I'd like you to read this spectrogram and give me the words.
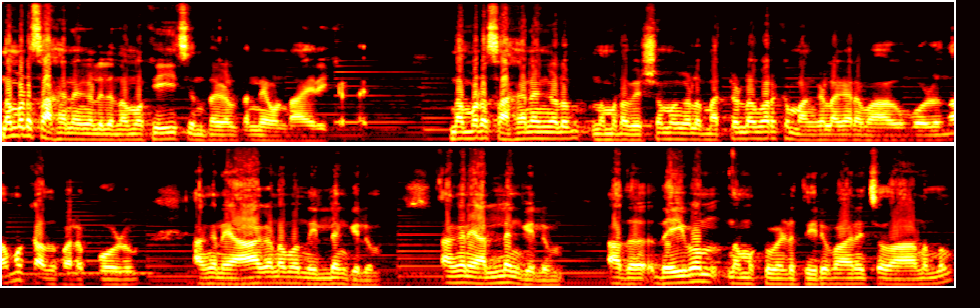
നമ്മുടെ സഹനങ്ങളിൽ നമുക്ക് ഈ ചിന്തകൾ തന്നെ ഉണ്ടായിരിക്കട്ടെ. നമ്മുടെ സഹനങ്ങളും നമ്മുടെ വിഷമങ്ങളും മറ്റുള്ളവർക്ക് മംഗളകരമാകുമ്പോൾ നമുക്കത് പലപ്പോഴും അങ്ങനെ ആകണമെന്നില്ലെങ്കിലും അങ്ങനെ അല്ലെങ്കിലും അത് ദൈവം നമുക്ക് വേണ്ടി തീരുമാനിച്ചതാണെന്നും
